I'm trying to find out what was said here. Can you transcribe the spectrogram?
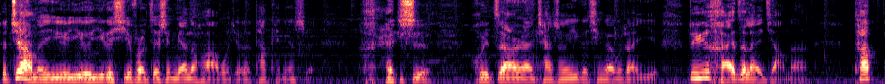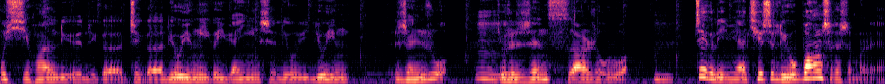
就这样的一个一个一个媳妇儿在身边的话，我觉得他肯定是 还是会自然而然产生一个情感的转移。对于孩子来讲呢，他不喜欢吕这个这个刘盈，一个原因是刘刘盈人弱，嗯就是仁慈而柔弱。嗯，这个里面其实刘邦是个什么人？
